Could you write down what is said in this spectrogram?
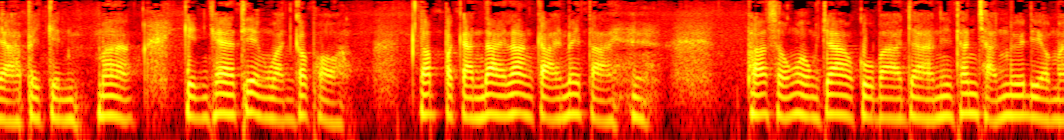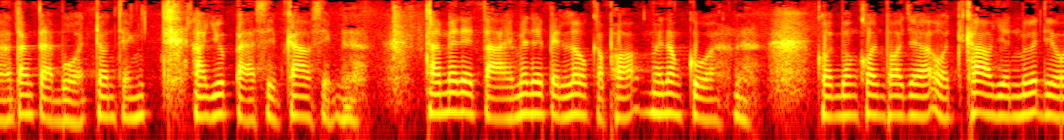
อย่าไปกินมาก กินแค่เที่ยงวันก็พอ รับประกันได้ร่างกายไม่ตาย พระสงฆ์องค์เจ้ากูบาอาจารย์นี่ท่านฉันมือเดียวมา ตั้งแต่บวชจนถึงอายุแปดสิบเก้าสิบ ท่านไม่ได้ตายไม่ได้เป็นโรคกระเพาะไม่ต้องกลัวคนบางคนพอจะอดข้าวเย็นมื้อเดียว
